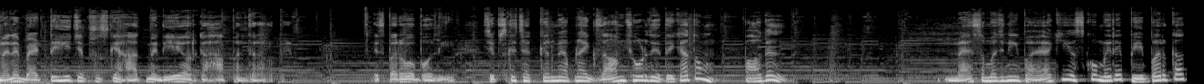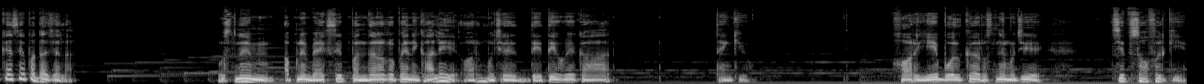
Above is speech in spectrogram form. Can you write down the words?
मैंने बैठते ही चिप्स उसके हाथ में दिए और कहा, पंद्रह रुपए। इस पर वो बोली, चिप्स के चक्कर में अपना एग्ज़ाम छोड़ देते क्या तुम, पागल? मैं समझ नहीं पाया कि उसको मेरे पेपर का कैसे पता चला। उसने अपने बैग से पंद्रह रुपए निकाले और मुझे देते हुए कहा, थैंक यू। और ये बोलकर उसने मुझे चिप्स ऑफ़र किए।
